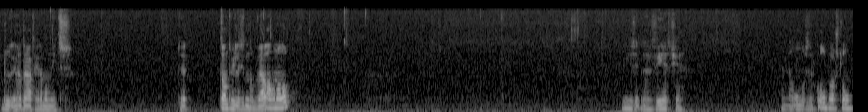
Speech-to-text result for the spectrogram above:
doet inderdaad helemaal niets. De tandwielen zitten er wel allemaal op. Hier zit een veertje. En daaronder zit een koolborstel.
